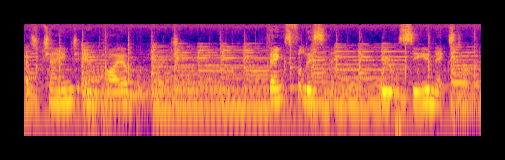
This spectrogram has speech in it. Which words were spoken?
as Change Empire Book Coaching. Thanks for listening. We will see you next time.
